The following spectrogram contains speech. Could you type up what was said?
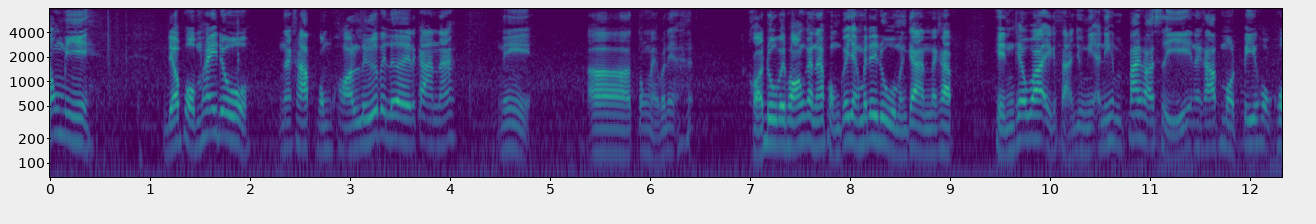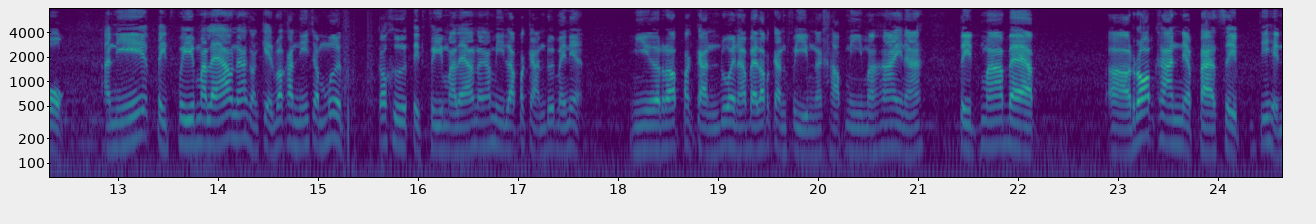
ต้องมี เดี๋ยวผมให้ดูนะครับ ผมขอลื้อไปเลยแล้วกันนะ นี่ตรงไหนวะเนี่ยขอดูไปพร้อมกันนะ ผมก็ยังไม่ได้ดูเหมือนกันนะครับ เห็นแค่ว่าเอกสารอยู่นี้อันนี้เป็นป้ายภาษีนะครับหมดปี 66 อันนี้ติดฟิล์มมาแล้วนะ สังเกตว่าคันนี้จะมืดก็คือติดฟิล์มมาแล้วนะครับมีรับประกันด้วยไหมเนี่ยมีรับประกันด้วยนะใบรับประกันฟิล์มนะครับมีมาให้นะ ติดมาแบบอรอบคันเนี่ย 80 ที่เห็น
